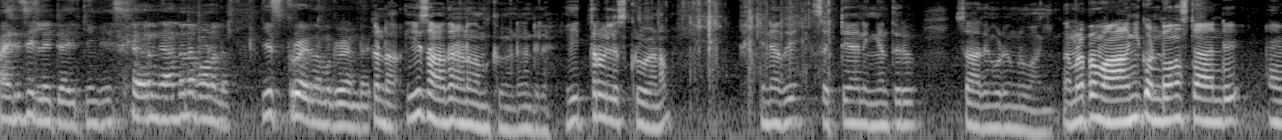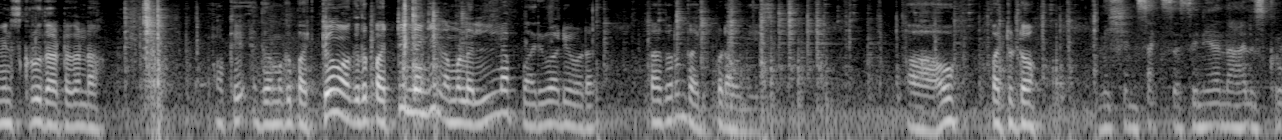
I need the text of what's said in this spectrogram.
പരിചയമില്ലായിട്ടായിരിക്കും കേസ് കാരണം ഞാൻ തന്നെ പോണല്ലോ. ഈ സ്ക്രൂ ആയിരുന്നു നമുക്ക് വേണ്ടത്. കണ്ട ഈ സാധനമാണ് നമുക്ക് വേണ്ടത് കണ്ടില്ലേ? ഈ ഇത്ര വലിയ സ്ക്രൂ വേണം. പിന്നെ അത് സെറ്റ് ചെയ്യാൻ ഇങ്ങനത്തെ ഒരു സാധനം കൂടി നമ്മൾ വാങ്ങി. നമ്മളിപ്പോൾ വാങ്ങി കൊണ്ടുവന്ന സ്റ്റാൻഡ് ഐ മീൻ സ്ക്രൂ ഇതാട്ടോ കണ്ട? ഓക്കെ ഇത് നമുക്ക് പറ്റുമോ നോക്കാം. ഇത് പറ്റില്ലെങ്കിൽ നമ്മളെല്ലാ പരിപാടിയും അവിടെ തകറും തരിപ്പടാവും ആ ഓ പറ്റുട്ടോ? മിഷൻ സക്സസ് ഇനി നാല് സ്ക്രൂ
